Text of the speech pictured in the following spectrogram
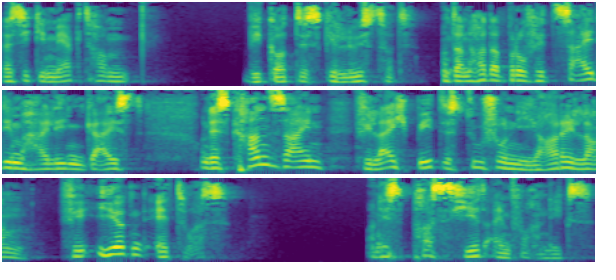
weil sie gemerkt haben, wie Gott es gelöst hat. Und dann hat er prophezeit im Heiligen Geist. Und es kann sein, vielleicht betest du schon jahrelang für irgendetwas. Und es passiert einfach nichts.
